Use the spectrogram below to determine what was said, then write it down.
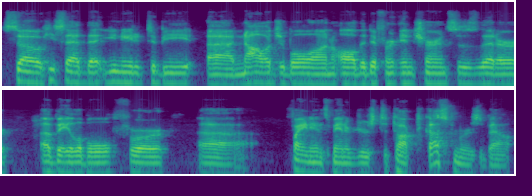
So he said that you needed to be uh, knowledgeable on all the different insurances that are available for uh, finance managers to talk to customers about.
